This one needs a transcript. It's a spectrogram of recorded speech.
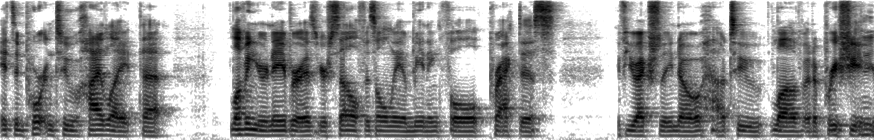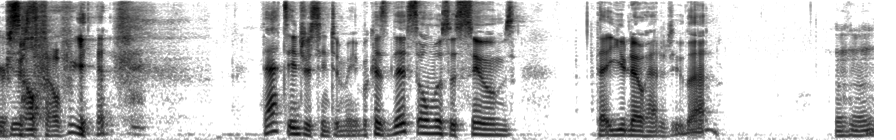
it's important to highlight that loving your neighbor as yourself is only a meaningful practice if you actually know how to love and appreciate yourself. yourself yeah. That's interesting to me because this almost assumes that you know how to do that. Mm-hmm.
